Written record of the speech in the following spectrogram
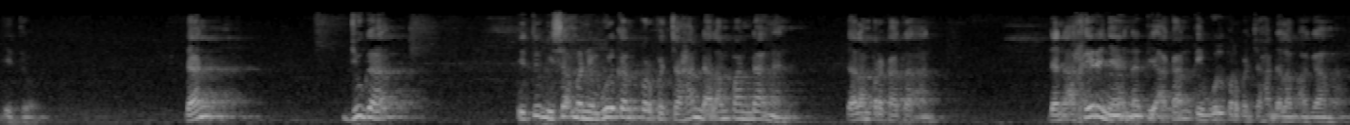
Itu. Dan juga itu bisa menimbulkan perpecahan dalam pandangan, dalam perkataan. Dan akhirnya nanti akan timbul perpecahan dalam agama.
